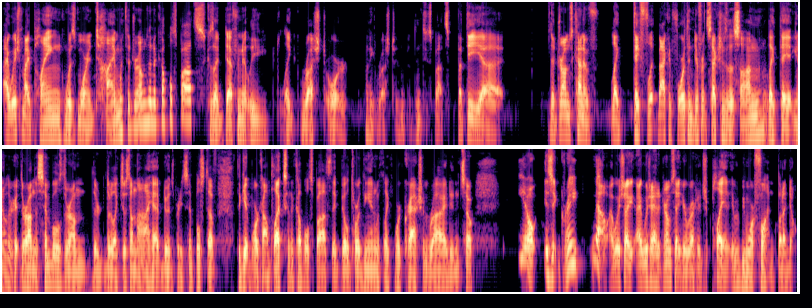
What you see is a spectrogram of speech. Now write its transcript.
I wish my playing was more in time with the drums in a couple spots because I definitely like rushed or I think rushed in, in two spots. But the uh, the drums kind of like they flip back and forth in different sections of the song. Like they, you know, they're they're on the cymbals, they're on they're they're like just on the hi hat doing pretty simple stuff. They get more complex in a couple of spots. They build toward the end with like more crash and ride, and so you know, is it great? No, I wish I I wish I had a drum set here where I could just play it. It would be more fun, but I don't.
